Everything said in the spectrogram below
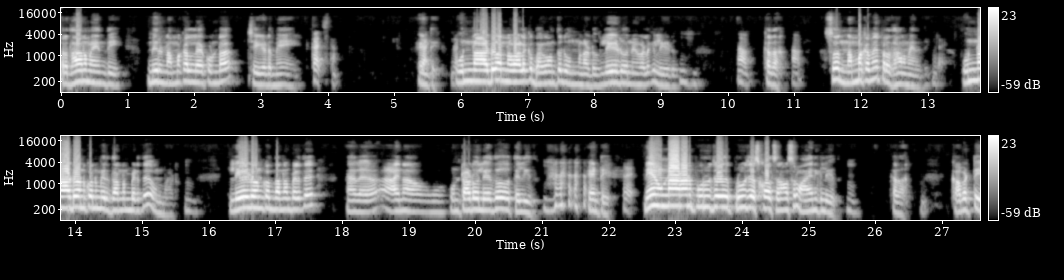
ప్రధానమైనది మీరు నమ్మకం లేకుండా చేయడమే. ఖచ్చితంగా. ఏంటి. ఉన్నాడు అన్న వాళ్ళకి భగవంతుడు ఉన్నాడు లేడు అనే వాళ్ళకి లేడు అవును. కదా. సో నమ్మకమే ప్రధానమైనది. ఉన్నాడు అనుకొని మీరు దండం పెడితే ఉన్నాడు ఉమ్. లేడు అనుకొని దండం పెడితే ఆయన ఉంటాడో లేదో తెలియదు ఏంటి. నేను ఉన్నానని ప్రూవ్ చే ప్రూవ్ చేసుకోవాల్సిన అవసరం ఆయనకి లేదు Hmm. కదా Hmm. కాబట్టి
